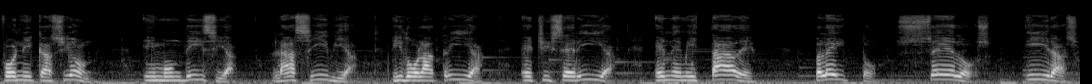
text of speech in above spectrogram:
fornicación, inmundicia, lascivia, idolatría, hechicería, enemistades, pleito, celos, iras,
